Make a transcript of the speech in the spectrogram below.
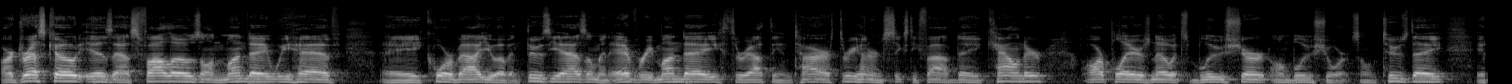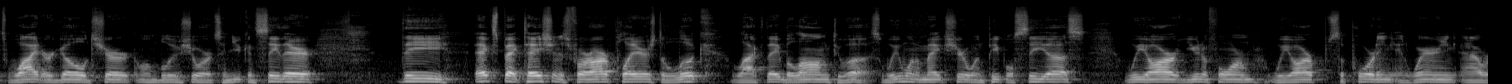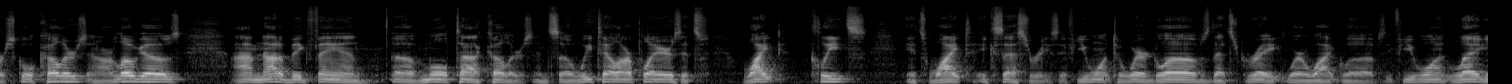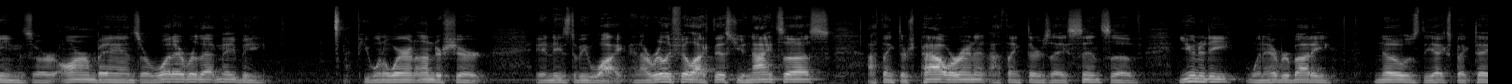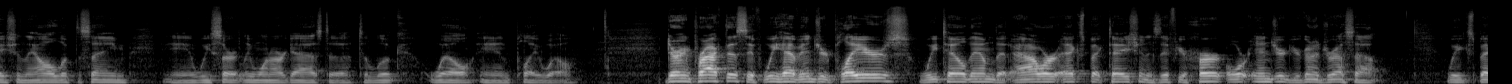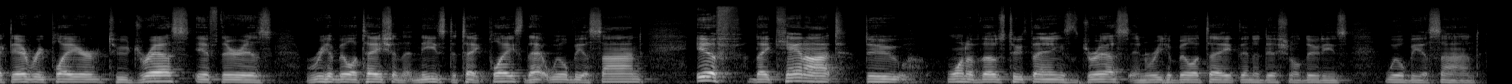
Our dress code is as follows. On Monday, we have a core value of enthusiasm, and every Monday throughout the entire 365 day calendar, our players know it's blue shirt on blue shorts. On Tuesday, it's white or gold shirt on blue shorts. And you can see there the expectation is for our players to look like they belong to us. We want to make sure when people see us, we are uniform, we are supporting and wearing our school colors and our logos. I'm not a big fan of multi-colors, and so we tell our players it's white cleats, it's white accessories. If you want to wear gloves, that's great, wear white gloves. If you want leggings or armbands or whatever that may be, you want to wear an undershirt, it needs to be white. And I really feel like this unites us. I think there's power in it. I think there's a sense of unity when everybody knows the expectation. They all look the same, and we certainly want our guys to, to look well and play well. During practice, if we have injured players, we tell them that our expectation is if you're hurt or injured, you're going to dress out. We expect every player to dress. If there is rehabilitation that needs to take place, that will be assigned. If they cannot do one of those two things, dress and rehabilitate, then additional duties will be assigned.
